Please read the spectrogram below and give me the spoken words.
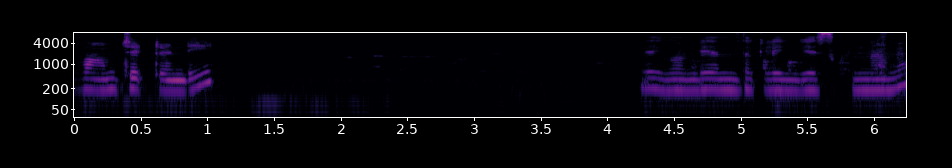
వామ్ చెట్టు అండి ఇదిగోండి అంతా క్లీన్ చేసుకున్నాను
